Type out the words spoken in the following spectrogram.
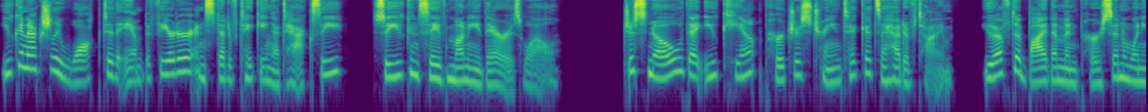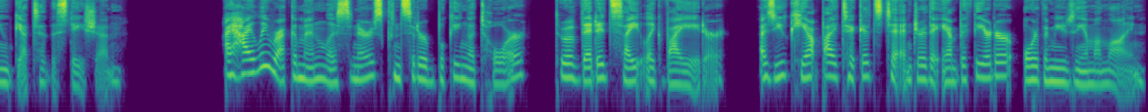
you can actually walk to the amphitheater instead of taking a taxi, so you can save money there as well. Just know that you can't purchase train tickets ahead of time. You have to buy them in person when you get to the station. I highly recommend listeners consider booking a tour through a vetted site like Viator, as you can't buy tickets to enter the amphitheater or the museum online.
